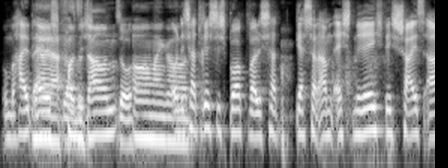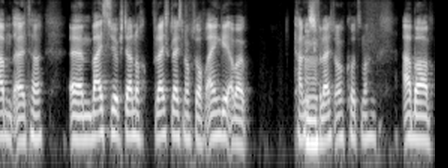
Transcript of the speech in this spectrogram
um halb ja, elf, ja, voll so down. So. Oh mein Gott. Und ich hatte richtig Bock, weil ich hatte gestern Abend echt einen richtig scheiß Abend, Alter. Ähm, weiß nicht, ob ich da noch, vielleicht gleich noch drauf eingehe, aber kann ich Mhm. vielleicht auch noch kurz machen. Aber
